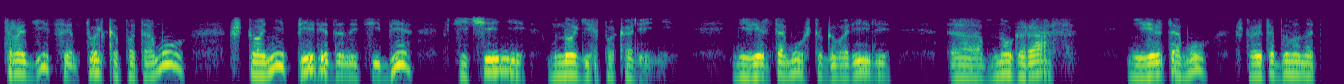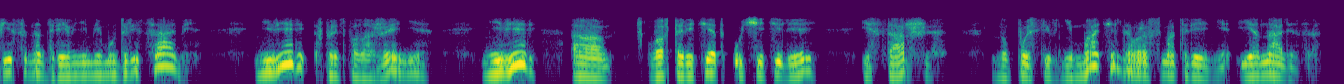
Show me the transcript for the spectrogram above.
традициям только потому, что они переданы тебе в течение многих поколений. Не верь тому, что говорили э, много раз. Не верь тому, что это было написано древними мудрецами. Не верь в предположения. Не верь э, в авторитет учителей и старших. Но после внимательного рассмотрения и анализа,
